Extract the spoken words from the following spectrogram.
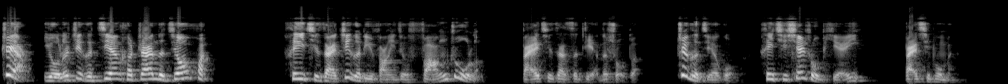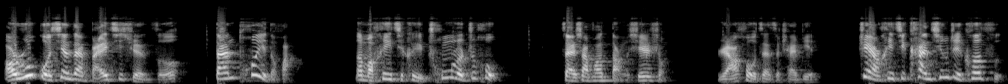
这样有了这个尖和粘的交换，黑棋在这个地方已经防住了白棋再次点的手段。这个结果，黑棋先手便宜，白棋不满。而如果现在白棋选择单退的话，那么黑棋可以冲了之后，在上方挡先手，然后再次拆边，这样黑棋看清这颗子，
